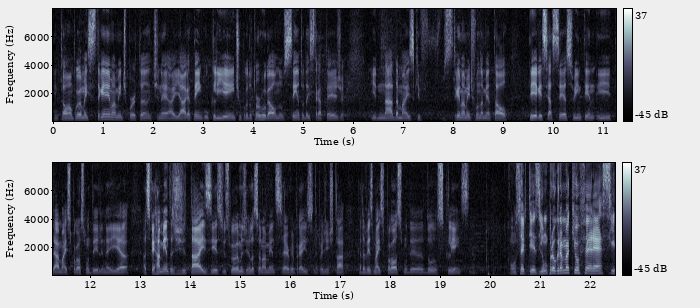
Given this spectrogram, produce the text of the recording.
Então é um programa extremamente importante, né? A Iara tem o cliente, o produtor rural no centro da estratégia e nada mais que extremamente fundamental ter esse acesso e estar tá mais próximo dele. Né? E a, as ferramentas digitais e esses, os programas de relacionamento servem para isso, né? para a gente estar tá cada vez mais próximo de, dos clientes. Né? Com certeza. E um programa que oferece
